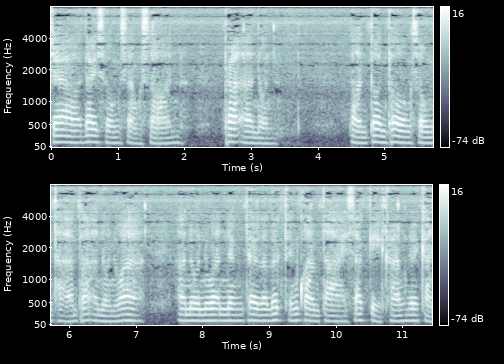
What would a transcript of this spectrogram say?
เจ้าได้ทรงสั่งสอนพระอานนท์ตอนต้นพระองค์ทรงถามพระอานนท์ว่า อานนท์วันหนึ่งเธอระลึกถึงความตายสักกี่ครั้งด้วยกัน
